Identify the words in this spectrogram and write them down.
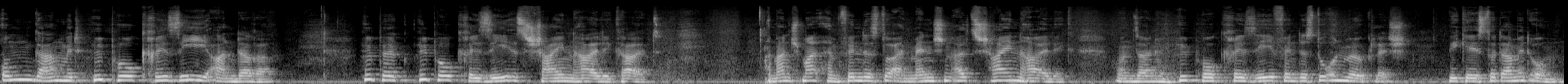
Umgang mit Hypokrisie anderer. Hypokrisie ist Scheinheiligkeit. Manchmal empfindest du einen Menschen als scheinheilig und seine Hypokrisie findest du unmöglich. Wie gehst du damit um?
